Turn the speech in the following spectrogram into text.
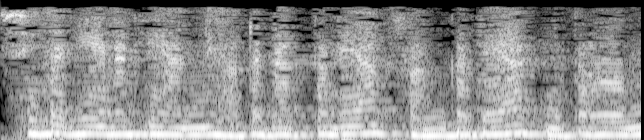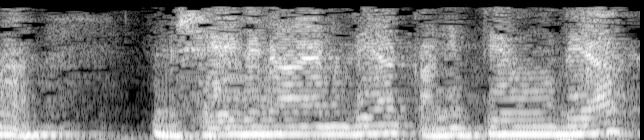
සිත කියලා කියන්නේ හටගත්ත දෙයක් සංකතයක් නිතරම ශේ වෙනා යන දෙයක් අනිත්‍ය වූ දෙයක්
